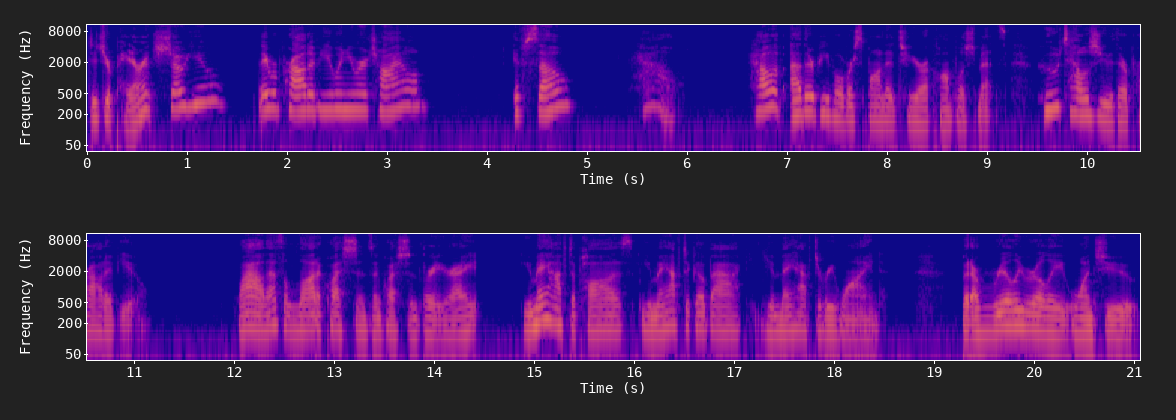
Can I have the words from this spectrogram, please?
Did your parents show you they were proud of you when you were a child? If so, how? How have other people responded to your accomplishments? Who tells you they're proud of you? Wow, that's a lot of questions in question three, right? You may have to pause, you may have to go back, you may have to rewind. But I really, really want you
